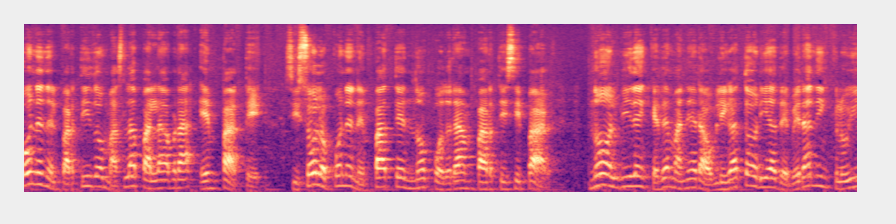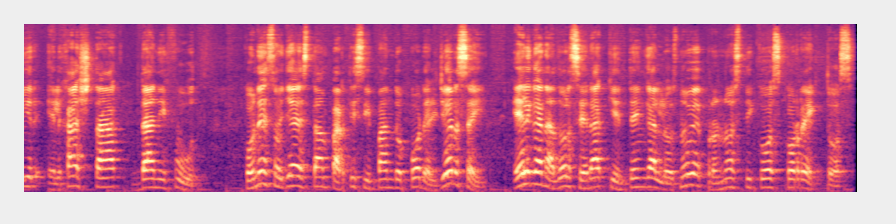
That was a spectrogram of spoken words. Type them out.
ponen el partido más la palabra empate. Si solo ponen empate no podrán participar. No olviden que de manera obligatoria deberán incluir el hashtag DannyFood. Con eso ya están participando por el jersey. El ganador será quien tenga los 9 pronósticos correctos.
